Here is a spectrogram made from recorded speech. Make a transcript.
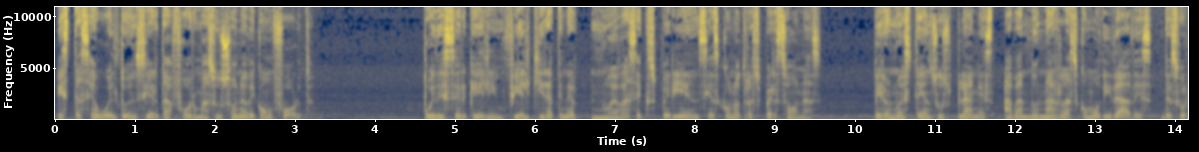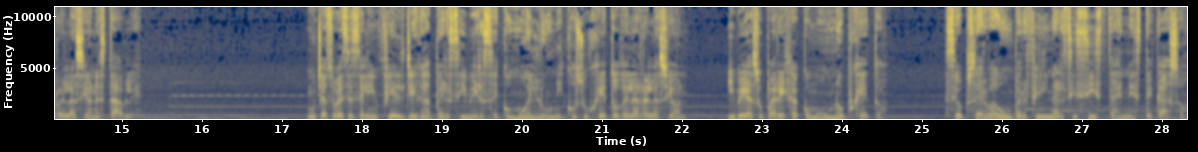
Esta se ha vuelto en cierta forma su zona de confort. Puede ser que el infiel quiera tener nuevas experiencias con otras personas pero no esté en sus planes abandonar las comodidades de su relación estable. Muchas veces el infiel llega a percibirse como el único sujeto de la relación y ve a su pareja como un objeto. Se observa un perfil narcisista en este caso.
